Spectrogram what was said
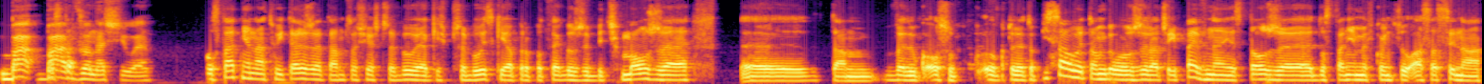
ba bardzo Osta na siłę. Ostatnio na Twitterze tam coś jeszcze były, jakieś przebłyski a propos tego, że być może e, tam według osób, które to pisały, tam było, że raczej pewne jest to, że dostaniemy w końcu asasyna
